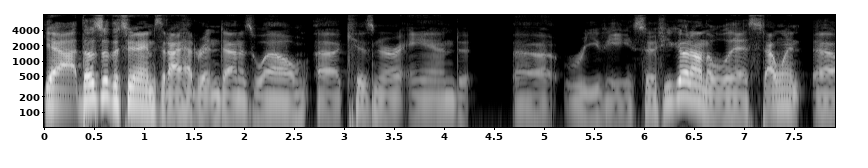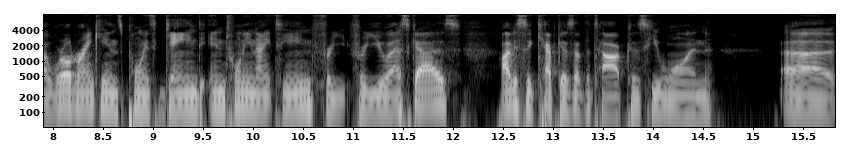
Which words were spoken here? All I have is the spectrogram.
Yeah, those are the two names that I had written down as well, uh, Kisner and uh, Reavie. So if you go down the list, I went uh, world rankings points gained in 2019 for for US guys. Obviously, Koepka's at the top because he won uh,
